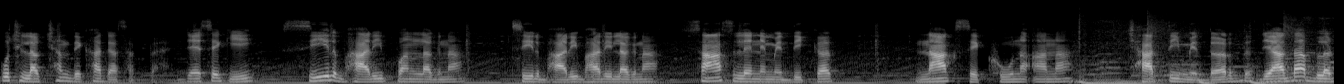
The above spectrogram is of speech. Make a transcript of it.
कुछ लक्षण देखा जा सकता है, जैसे कि सिर भारीपन लगना, सिर भारी भारी लगना, सांस लेने में दिक्कत, नाक से खून आना छाती में दर्द, ज़्यादा ब्लड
